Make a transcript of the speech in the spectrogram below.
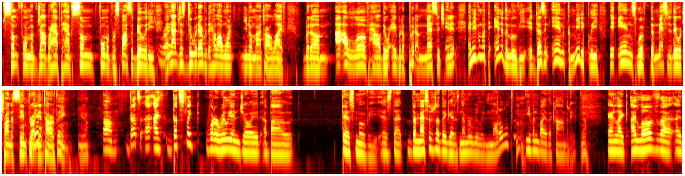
some form of job or have to have some form of responsibility Right. and not just do whatever the hell I want, you know, my entire life. But um, I, I love how they were able to put a message in it, and even with the end of the movie, it doesn't end comedically. It ends with the message they were trying to send throughout the entire thing. You know. Um, that's I, I that's like what I really enjoyed about this movie is that the message that they get is never really muddled, even by the comedy. And like I love that uh,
